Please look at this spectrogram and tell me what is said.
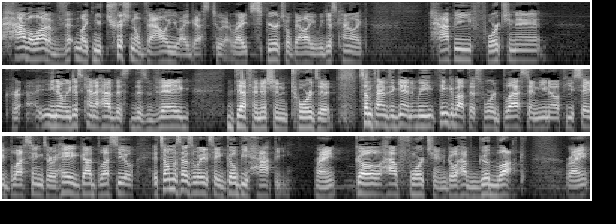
have a lot of like nutritional value, I guess, to it, right? Spiritual value. We just kind of like happy, fortunate, you know, we just kind of have this this vague definition towards it. Sometimes, again, we think about this word blessed, and you know, if you say blessings or hey, God bless you, it's almost as a way to say go be happy, right? Go have fortune, go have good luck, right?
